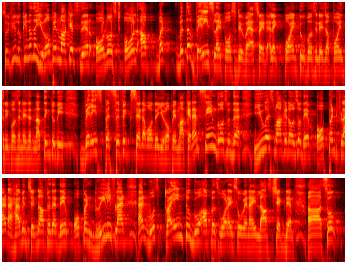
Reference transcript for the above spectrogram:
So if you look into the European markets, they're almost all up, but with a very slight positive bias, right? Like 0.2 percentage or 0.3 percentage. Nothing to be very specific said about the European market. And same goes with the US market also. They've opened flat. I haven't checked after that. They've opened really flat and was trying to go up as what I saw when I last checked them. Uh, so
